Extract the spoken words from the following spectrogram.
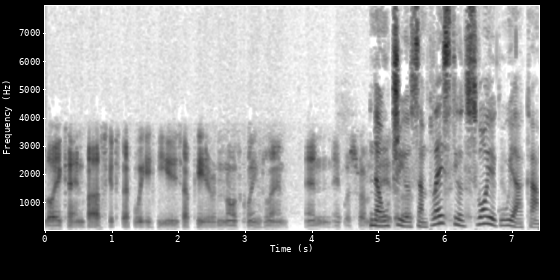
lawyer cane baskets that we use up here in North Queensland. Naučio sam plesti od svojeg ujaka.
